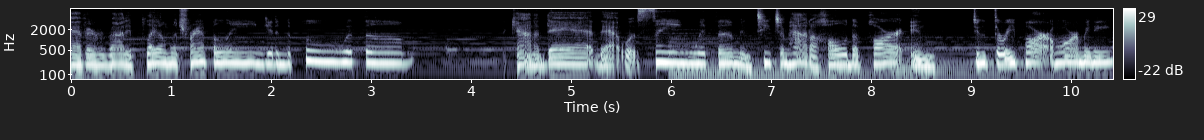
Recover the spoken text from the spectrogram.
have everybody play on the trampoline, get in the pool with them. Kind of dad that would sing with them and teach them how to hold a part and do three part harmony.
